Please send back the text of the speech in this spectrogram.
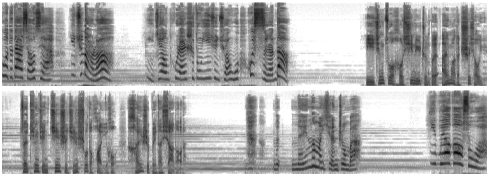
我的大小姐，你去哪儿了？你这样突然失踪，音讯全无，会死人的。已经做好心理准备挨骂的池小雨，在听见金世琴说的话以后，还是被他吓到了。没没那么严重吧？你不要告诉我，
